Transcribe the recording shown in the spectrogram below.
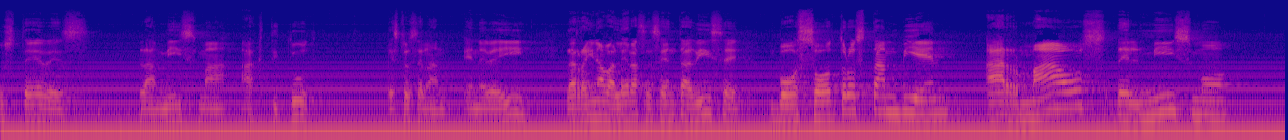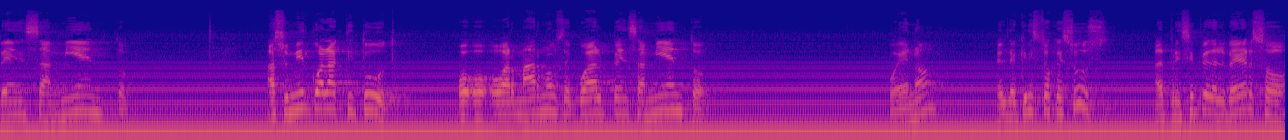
ustedes la misma actitud. Esto es el NBI. La Reina Valera 60 dice, vosotros también armaos del mismo pensamiento. Asumir cuál actitud? o, armarnos de cuál pensamiento. Bueno, el de Cristo Jesús. Al principio del verso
